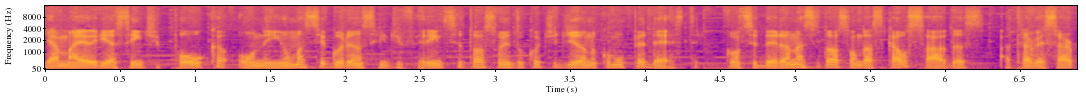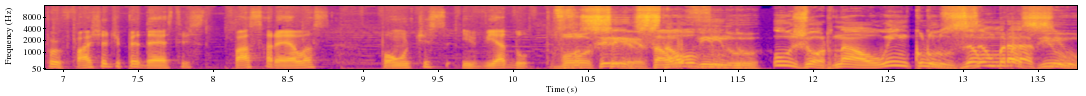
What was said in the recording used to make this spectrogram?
e a maioria sente pouca ou nenhuma segurança em diferentes situações do cotidiano como pedestre. Considerando a situação das calçadas, atravessar por faixa de pedestres, passarelas, pontes e viadutos. Você está ouvindo o Jornal Inclusão Brasil.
